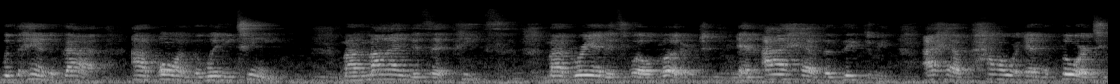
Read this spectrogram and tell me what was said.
with the hand of God, I'm on the winning team. My mind is at peace. My bread is well buttered, and I have the victory. I have power and authority,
